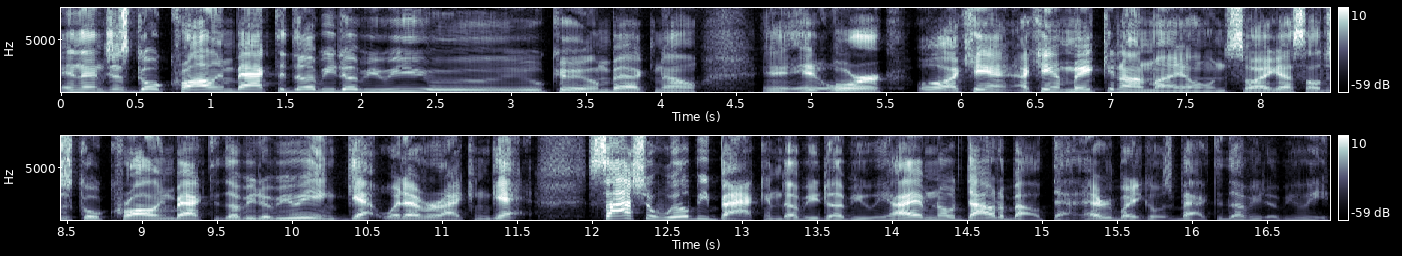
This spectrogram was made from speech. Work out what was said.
and then just go crawling back to WWE? Uh, okay, I'm back now. Or oh I can't I can't make it on my own so I guess I'll just go crawling back to WWE and get whatever I can get. Sasha will be back in WWE. I have no doubt about that. Everybody goes back to WWE.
